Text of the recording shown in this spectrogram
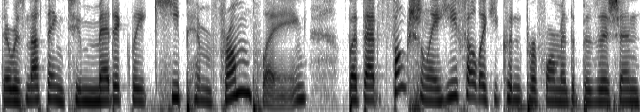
there was nothing to medically keep him from playing, but that functionally he felt like he couldn't perform at the position.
